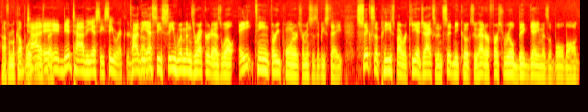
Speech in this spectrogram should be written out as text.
Uh, from a couple Tie, of years it, back. it did tie the SEC record. Tied the way. SEC women's record as well. 18 three pointers for Mississippi State. Six apiece by Rickea Jackson and Sydney Cooks, who had her first real big game as a Bulldog.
